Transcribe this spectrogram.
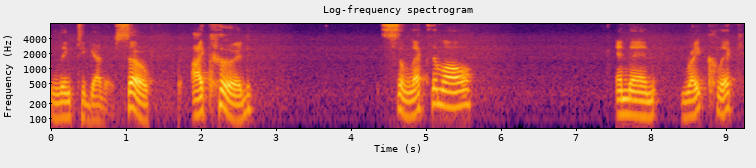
linked together. So I could select them all and then right click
